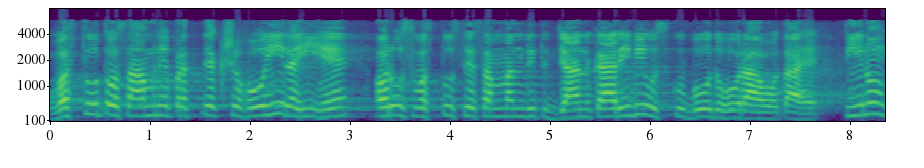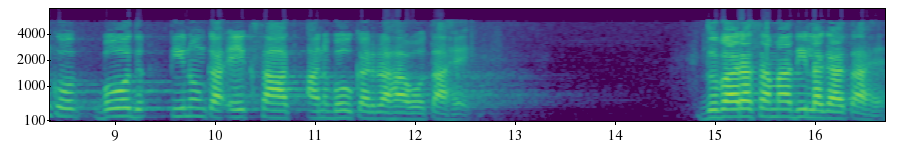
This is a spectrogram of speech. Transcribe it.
वस्तु तो सामने प्रत्यक्ष हो ही रही है और उस वस्तु से संबंधित जानकारी भी उसको बोध हो रहा होता है। तीनों को बोध, तीनों का एक साथ अनुभव कर रहा होता है। दोबारा समाधि लगाता है।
